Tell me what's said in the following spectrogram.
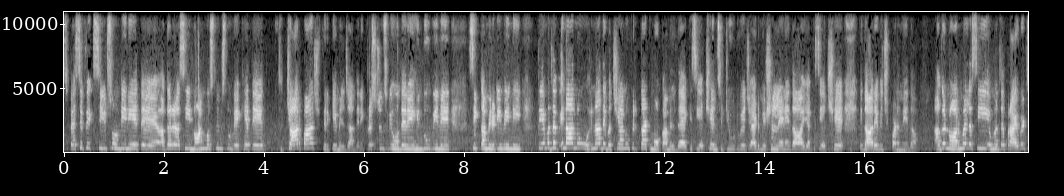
ਸਪੈਸੀਫਿਕ ਸੀਟਸ ਹੁੰਦੀ ਨੇ ਤੇ ਅਗਰ ਅਸੀਂ ਨਾਨ ਮੁਸਲਿਮਸ ਨੂੰ ਵੇਖੇ ਤੇ ਚਾਰ ਪੰਜ ਫਿਰਕੇ ਮਿਲ ਜਾਂਦੇ ਨੇ ਕ੍ਰਿਸਚੀਅਨਸ ਵੀ ਹੁੰਦੇ ਨੇ ਹਿੰਦੂ ਵੀ ਨੇ ਸਿੱਖ ਕਮਿਊਨਿਟੀ ਵੀ ਨਹੀਂ ਤੇ ਮਤਲਬ ਇਹਨਾਂ ਨੂੰ, ਇਹਨਾਂ ਦੇ ਬੱਚਿਆਂ ਨੂੰ ਫਿਰ ਘੱਟ ਮੌਕਾ ਮਿਲਦਾ ਹੈ, ਕਿਸੇ ਅੱਛੇ ਇੰਸਟੀਚਿਊਟ ਵਿੱਚ ਐਡਮਿਸ਼ਨ ਲੈਣੇ ਦਾ ਜਾਂ ਕਿਸੇ ਅੱਛੇ ਇਦਾਰੇ ਵਿੱਚ ਪੜ੍ਹਨੇ ਦਾ। ਅਗਰ ਨਾਰਮਲ ਅਸੀਂ ਮਤਲਬ ਪ੍ਰਾਈਵੇਟ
